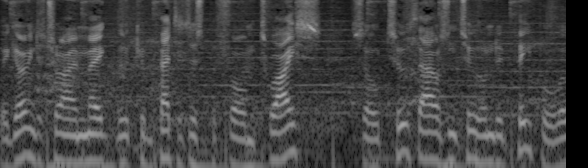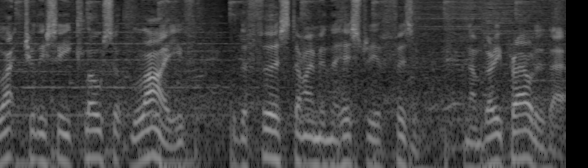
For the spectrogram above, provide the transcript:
We're going to try and make the competitors perform twice, so 2,200 people will actually see close up live for the first time in the history of FISM, and I'm very proud of that.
